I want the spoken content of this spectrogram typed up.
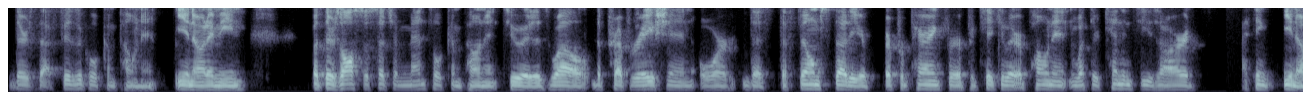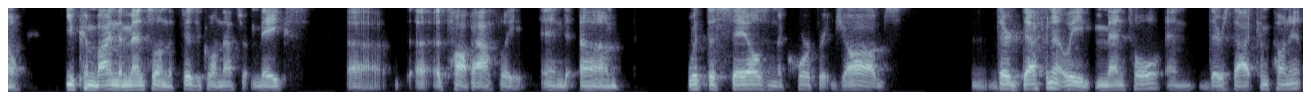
there's that physical component. You know what I mean? But there's also such a mental component to it as well. The preparation or the the film study or, or preparing for a particular opponent and what their tendencies are. I think, you know, you combine the mental and the physical, and that's what makes uh, a, a top athlete. And um, with the sales and the corporate jobs they're definitely mental and there's that component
